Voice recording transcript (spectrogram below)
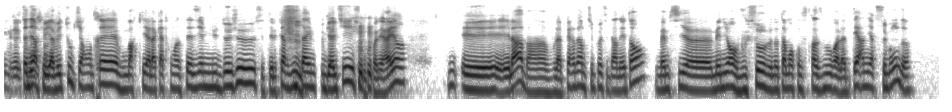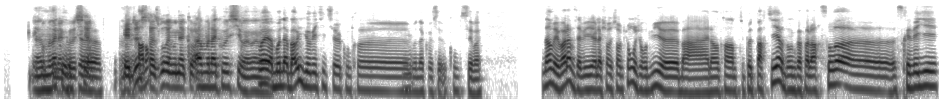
exactement. C'est-à-dire qu'il y avait tout qui rentrait, vous marquiez à la 96e minute de jeu, c'était le Fergie time sous Galtier, je comprenais rien. Et, et là, ben, vous la perdez un petit peu ces derniers temps, même si euh, Maignan vous sauve notamment contre Strasbourg à la dernière seconde. Et Euh, Monaco, Monaco aussi. euh, hein. Les deux, Pardon Strasbourg et Monaco. Ah, Monaco aussi, ouais. ouais, Ouais, ouais. à Mona- bah oui, Jovetic euh, contre euh, Mm. Monaco, c'est vrai. Non, mais voilà, vous avez la chance du champion. Aujourd'hui, euh, bah, elle est en train un petit peu de partir, donc il va falloir soit euh, se réveiller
